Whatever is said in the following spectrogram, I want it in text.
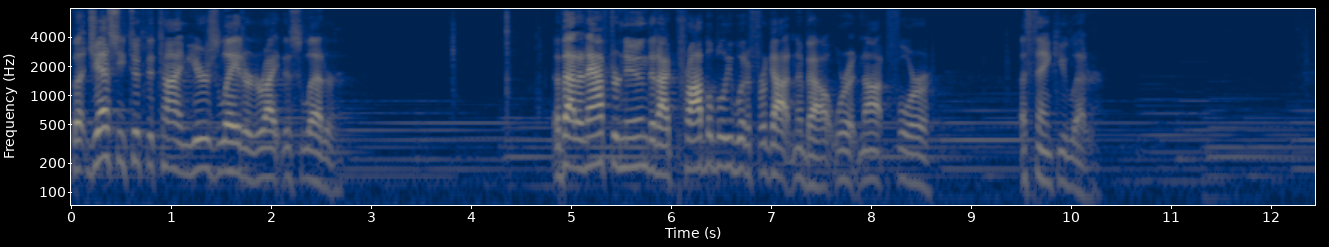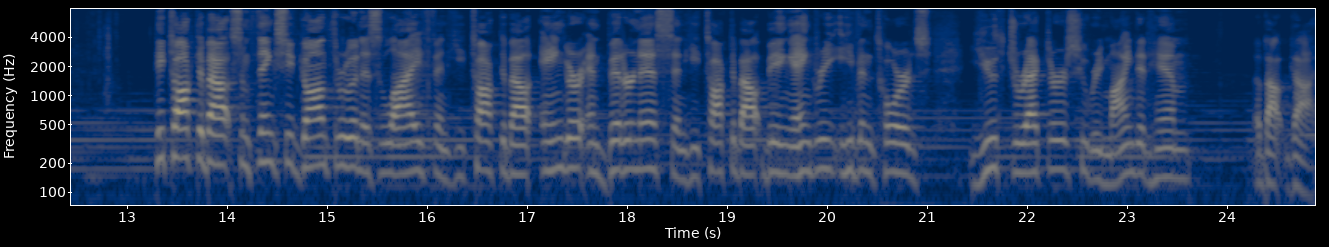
but Jesse took the time years later to write this letter about an afternoon that I probably would have forgotten about were it not for a thank you letter. He talked about some things he'd gone through in his life, and he talked about anger and bitterness, and he talked about being angry even towards youth directors who reminded him about God.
